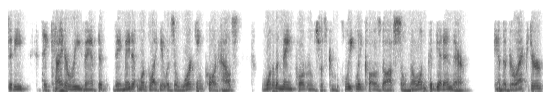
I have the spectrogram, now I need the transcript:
city. They kind of revamped it. They made it look like it was a working courthouse. One of the main courtrooms was completely closed off, so no one could get in there. And the director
